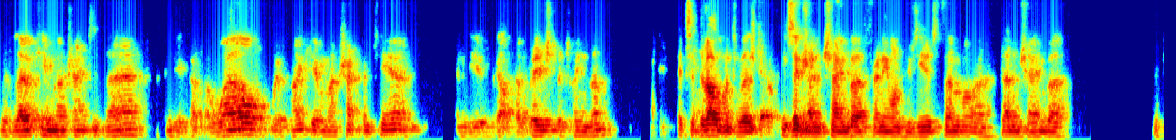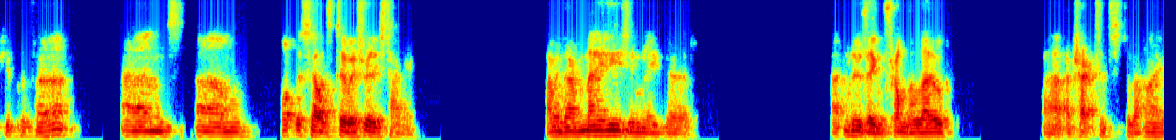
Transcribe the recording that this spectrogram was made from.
with low chemoattractant there, and you've got a well with high chemoattractant here, and you've got a bridge between them. It's a development of a Zigmond chamber for anyone who's used them or a Dunn chamber, if you prefer. And um, what the cells do is really stunning. I mean, they're amazingly good at moving from the low uh, attractants to the high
